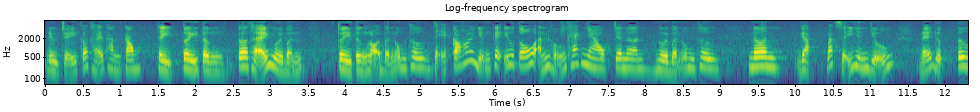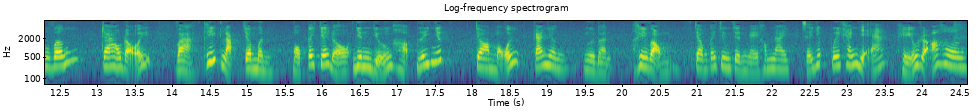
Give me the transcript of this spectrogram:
điều trị có thể thành công. Thì tùy từng cơ thể người bệnh, tùy từng loại bệnh ung thư sẽ có những cái yếu tố ảnh hưởng khác nhau. Cho nên người bệnh ung thư nên gặp bác sĩ dinh dưỡng để được tư vấn, trao đổi và thiết lập cho mình một cái chế độ dinh dưỡng hợp lý nhất cho mỗi cá nhân người bệnh. Hy vọng trong cái chương trình ngày hôm nay sẽ giúp quý khán giả hiểu rõ hơn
